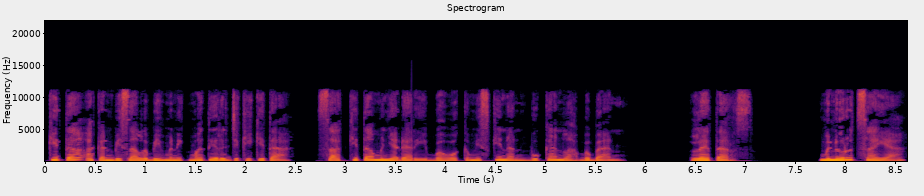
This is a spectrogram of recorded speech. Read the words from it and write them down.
Kita akan bisa lebih menikmati rejeki kita saat kita menyadari bahwa kemiskinan bukanlah beban. Letters. Menurut saya,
